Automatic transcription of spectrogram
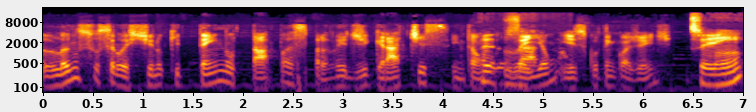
Lanço Celestino, que tem no Tapas para ler de grátis. Então, Exato. leiam e escutem com a gente. Sim.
